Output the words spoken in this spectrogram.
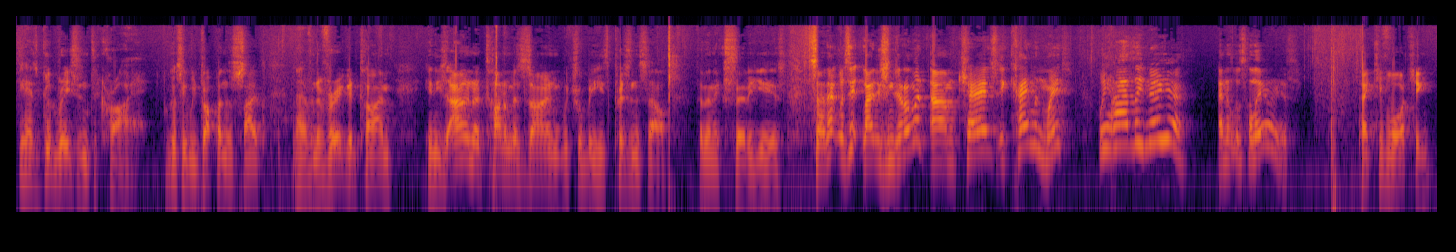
he has good reason to cry because he'll be dropping the soap and having a very good time in his own autonomous zone, which will be his prison cell for the next 30 years. So that was it, ladies and gentlemen. Um, Chaz, it came and went. We hardly knew you, and it was hilarious. Thank you for watching.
